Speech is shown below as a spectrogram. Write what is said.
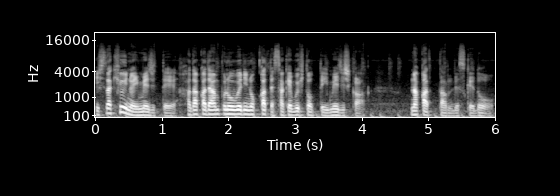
石崎ひゅういのイメージって裸でアンプの上に乗っかって叫ぶ人ってイメージしかなかったんですけど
